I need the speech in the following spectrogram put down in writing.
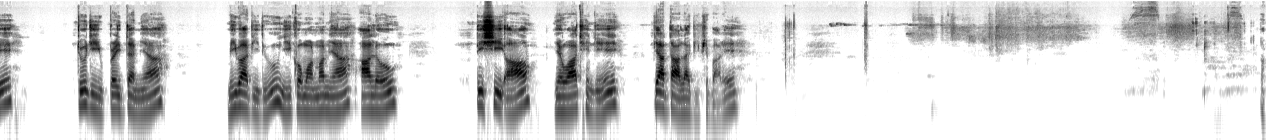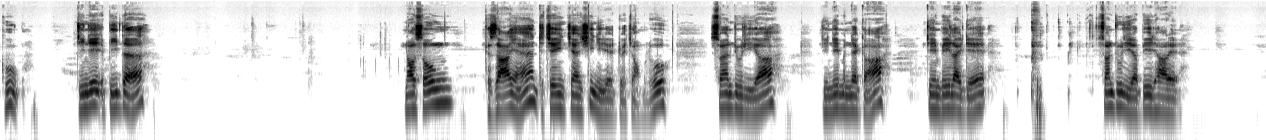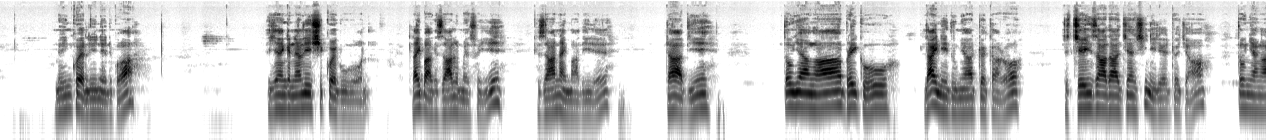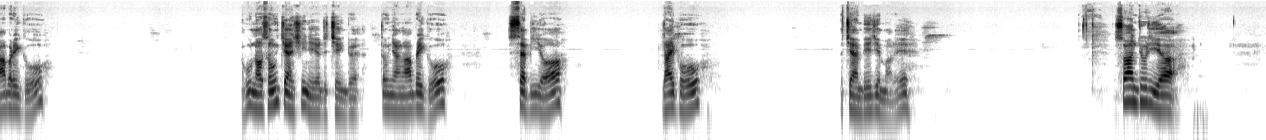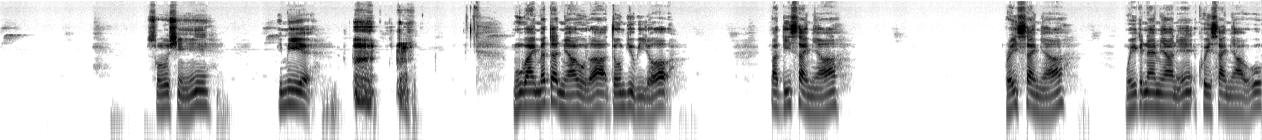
တူဒီပရိသတ်များမိဘပြည်သူညီကောင်မောင်နှမများအားလုံးသိရှိအောင်မြဝါထင်တင်ပြသလိုက်ပြီဖြစ်ပါတယ်အ ခုဒီနေ့အပြီးသက်နောက်ဆုံးကစားရန်တစ်ချိန်ကြံရှိနေတဲ့အတွက်ကြောင့်မလို့စွမ်ဒူရီယာဒီနေ့မနေ့ကတင်ပေးလိုက်တဲ့စွမ်းတူးတွေကပေးထားတဲ့ main ခွက်လေးနဲ့တကွာအရန်ကနန်းလေးရှိခွက်ကိုလိုက်ပါကစားလို့မယ်ဆိုရင်ကစားနိုင်ပါသေးတယ်ဒါအပြင် 305 break ကိုလိုက်နေသူများအတွက်ကတော့တစ်ချိန်စာသာကြန့်ရှိနေတဲ့အတွက်ကြောင့်305 break ကိုအခုနောက်ဆုံးကြန့်ရှိနေတဲ့တစ်ချိန်အတွက်305 break ကိုဆက်ပြီးတော့လိုက်ဖို့အကြံပေးခြင်းပါတယ်စွမ်းဒူရီယာဆိုလို့ရှိရင် မိမိရဲ့မူပိုင်မက်သက်များကိုသာအသုံးပြုပြီးတော့ပတ်တီးဆိုင်များ rate ဆိုင်များငွေကနန်းများနဲ့အခွေဆိုင်များကို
